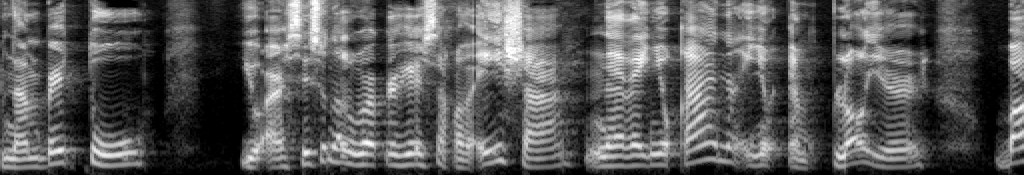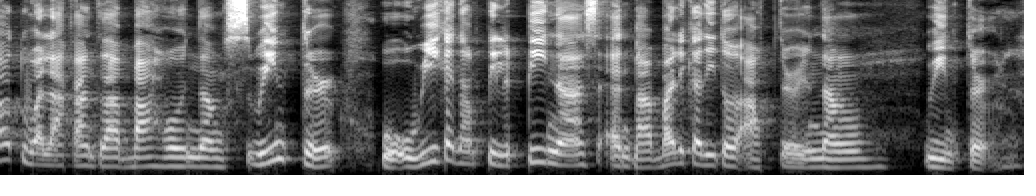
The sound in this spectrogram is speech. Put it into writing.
Number two, you are seasonal worker here sa Croatia, na-renew ka ng inyong employer, but wala kang trabaho ng winter, uuwi ka ng Pilipinas and babalik ka dito after ng winter.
